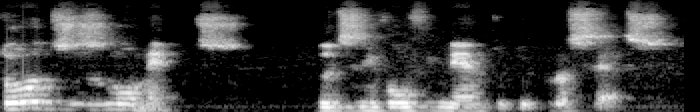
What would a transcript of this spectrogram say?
todos os momentos do desenvolvimento do processo.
